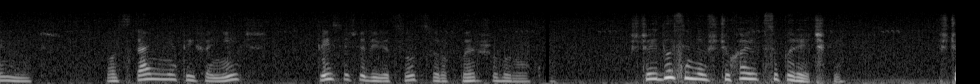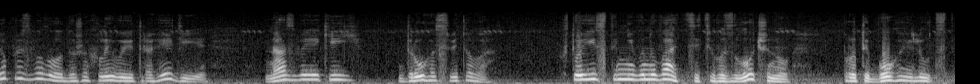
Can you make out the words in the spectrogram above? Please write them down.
ніч. Остання тиха ніч 1941 року. Що й досі не вщухають суперечки. Що призвело до жахливої трагедії, назва якій Друга світова. Хто істинні винуватці цього злочину проти Бога і людства?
